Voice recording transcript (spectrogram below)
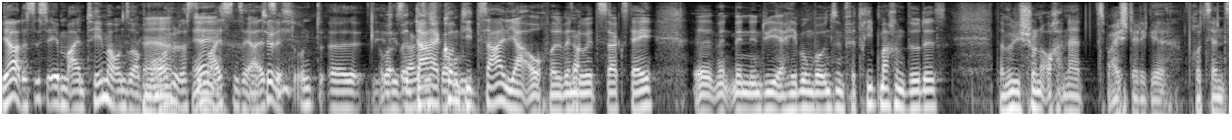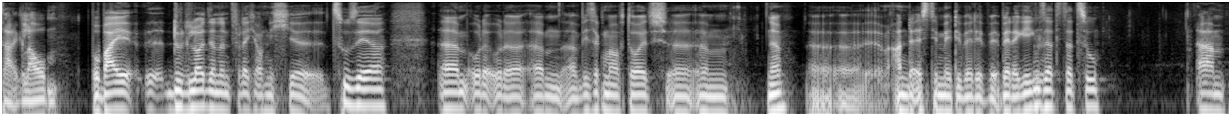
Ja, das ist eben ein Thema unserer Branche, ja, dass die ja, meisten sehr natürlich. alt sind. Und, äh, die, die sagen daher sich, kommt die Zahl ja auch, weil wenn du jetzt sagst, hey, äh, wenn, wenn du die Erhebung bei uns im Vertrieb machen würdest, dann würde ich schon auch an eine zweistellige Prozentzahl glauben. Wobei äh, du die Leute dann vielleicht auch nicht äh, zu sehr ähm, oder, oder ähm, äh, wie sagt man auf Deutsch, äh, ähm, ne? underestimate wäre der, wär der Gegensatz dazu. Ähm,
